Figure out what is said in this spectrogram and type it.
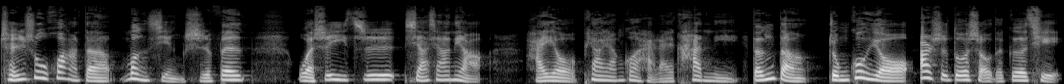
陈淑桦的《梦醒时分》，我是一只小小鸟，还有《漂洋过海来看你》等等，总共有二十多首的歌曲。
